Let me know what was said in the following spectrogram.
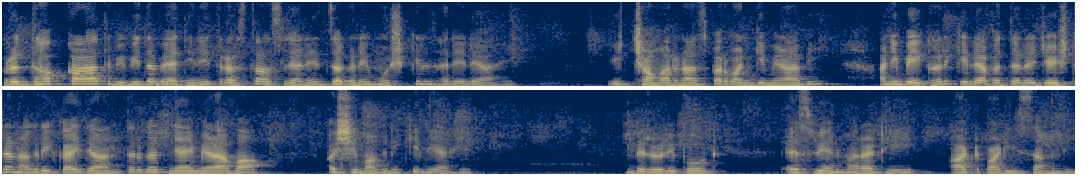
वृद्धापकाळात विविध व्याधींनी त्रस्त असल्याने जगणे मुश्किल झालेले आहे. इच्छा मरणास परवानगी मिळावी आणि बेघर केल्याबद्दल ज्येष्ठ नागरिक कायद्याअंतर्गत न्याय मिळावा अशी मागणी केली आहे. Bureau report S B N Marathi Atpadi Sangli.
